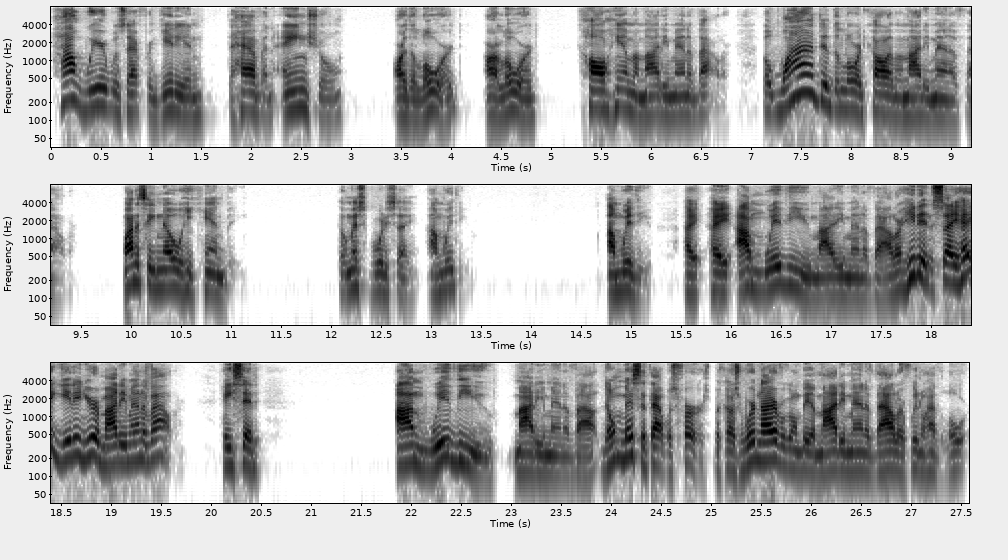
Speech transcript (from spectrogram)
How weird was that for Gideon to have an angel or the Lord, our Lord, call him a mighty man of valor? But why did the Lord call him a mighty man of valor? Why does he know he can be? Don't miss what he say. I'm with you. I'm with you. Hey, hey, I'm with you, mighty man of valor. He didn't say, hey, Gideon, you're a mighty man of valor. He said, I'm with you, mighty man of valor. Don't miss that that was first because we're never going to be a mighty man of valor if we don't have the Lord.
